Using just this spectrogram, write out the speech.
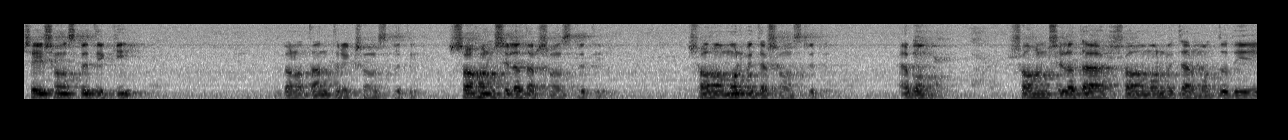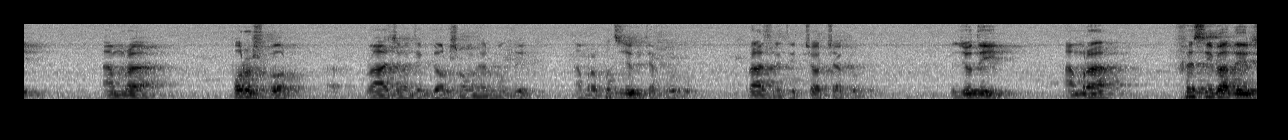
সেই সংস্কৃতি কি? গণতান্ত্রিক সংস্কৃতি, সহনশীলতার সংস্কৃতি, সহমর্মিতার সংস্কৃতি এবং সহনশীলতা, সহমর্মিতার মধ্য দিয়ে আমরা পরস্পর রাজনৈতিক দলসমূহের মধ্যে আমরা প্রতিযোগিতা করব, রাজনীতির চর্চা করব। যদি আমরা ফেসিবাদের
